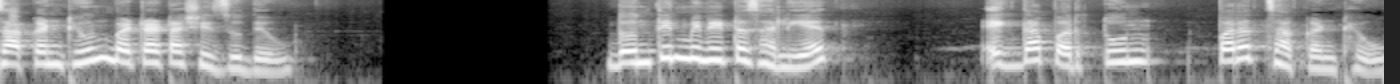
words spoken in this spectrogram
झाकण ठेवून बटाटा शिजू देऊ. दोन तीन मिनिटं झाली आहेत. एकदा परतून परत झाकण ठेवू.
